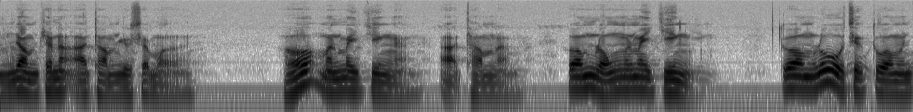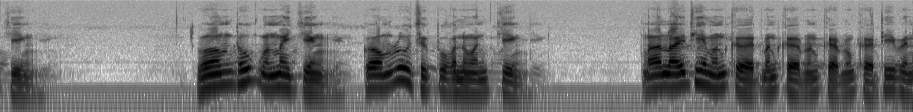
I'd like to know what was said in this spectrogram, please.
ำย่อมชนะอาธรรมอยู่เสมอ โหมันไม่จริงอะอาธรรมนะความหลงมันไม่จริงความรู้สึกตัวมันจริงความทุกข์มันไม่จริงความรู้สึกตัวมันจริงอะไรที่มันเกิดมันเกิดมันเกิดมันเกิดที่เป็น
